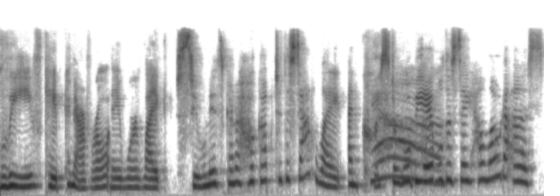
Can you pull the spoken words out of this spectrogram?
leave Cape Canaveral. They were like, soon it's going to hook up to the satellite and Christa yeah. will be able to say hello to us.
